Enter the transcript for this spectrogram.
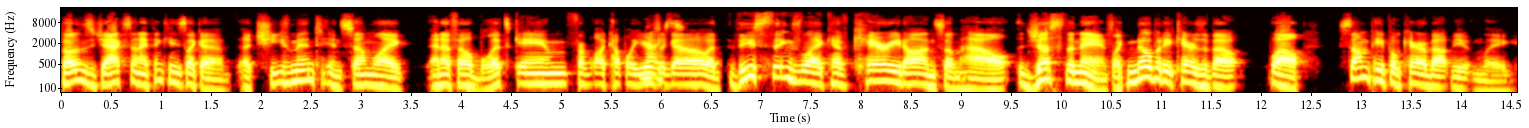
Bones Jackson. I think he's like a achievement in some like NFL Blitz game from a couple of years Nice. ago, and these things like have carried on somehow. Just the names, like nobody cares about. Well, some people care about Mutant League.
